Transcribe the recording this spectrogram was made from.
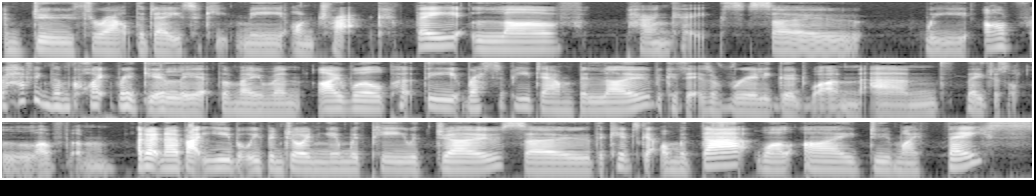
and do throughout the day to keep me on track. They love pancakes, so we are having them quite regularly at the moment. I will put the recipe down below because it is a really good one and they just love them. I don't know about you, but we've been joining in with PE with Joe, so the kids get on with that while I do my face.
